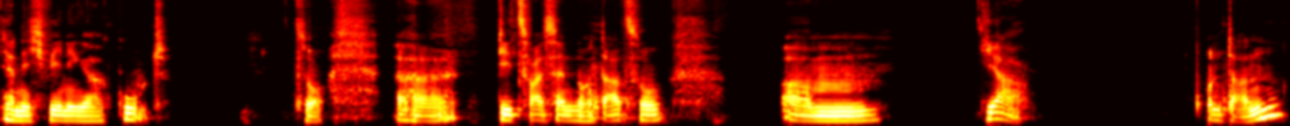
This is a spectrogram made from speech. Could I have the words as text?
ja nicht weniger gut. So, äh, die zwei Cent noch dazu. Ähm, ja. Und dann,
